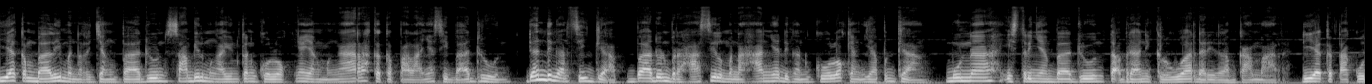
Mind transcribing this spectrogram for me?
Dia kembali menerjang Badrun sambil mengayunkan goloknya yang mengarah ke kepalanya si Badrun. Dan dengan sigap, Badrun berhasil menahannya dengan golok yang ia pegang. Munah, istrinya Badrun, tak berani keluar dari dalam kamar. Dia ketakutan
